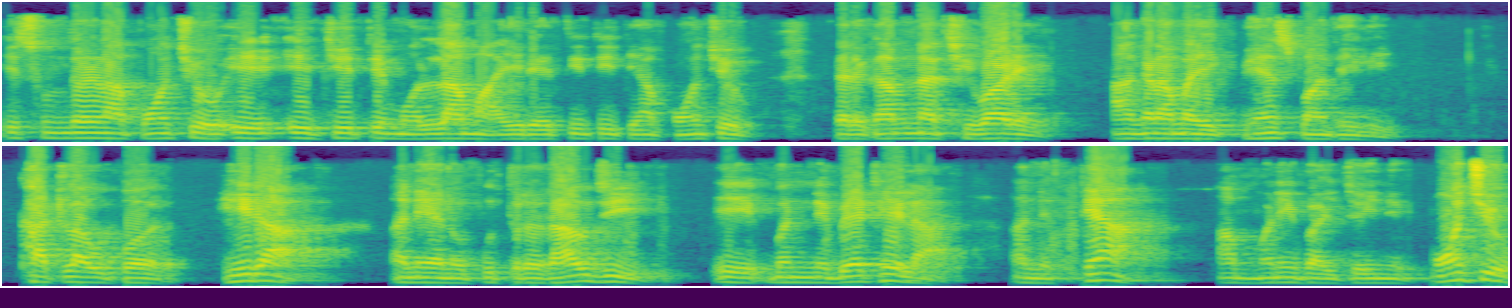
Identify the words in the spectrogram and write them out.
એ સુંદરણા પહોંચ્યો, એ એ જે તે મોહલ્લામાં એ રહેતી હતી, ત્યાં પહોંચ્યો. ત્યારે ગામના છેવાડે આંગણામાં એક ભેંસ બાંધેલી. ખાટલા ઉપર હીરા અને એનો પુત્ર રાવજી એ બંને બેઠેલા અને ત્યાં આ મણિભાઈ જઈને પહોંચ્યો.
